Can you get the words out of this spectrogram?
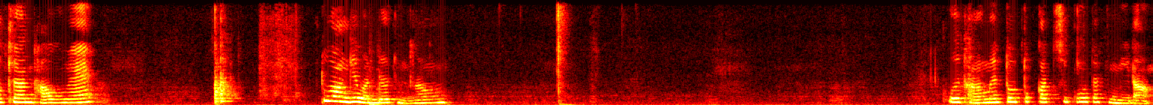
이렇게 한 다음에 또 한 개 만들어줍니다. 그 다음에 또 똑같이 꽂아줍니다.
